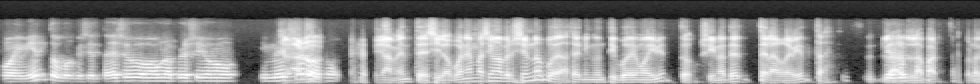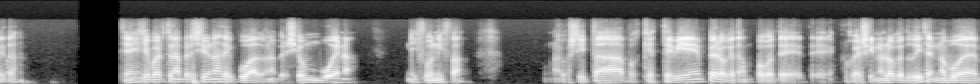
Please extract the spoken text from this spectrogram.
movimiento, porque si está eso a una presión inmensa, Claro. no- Efectivamente, si lo pones en máxima presión no puedes hacer ningún tipo de movimiento. Si no, te, te la revientas, la, la partes por la mitad. Tienes que ponerte una presión adecuada, una presión buena, ni fu ni fa. Una cosita pues que esté bien, pero que tampoco te. te- porque si no es lo que tú dices, no puedes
